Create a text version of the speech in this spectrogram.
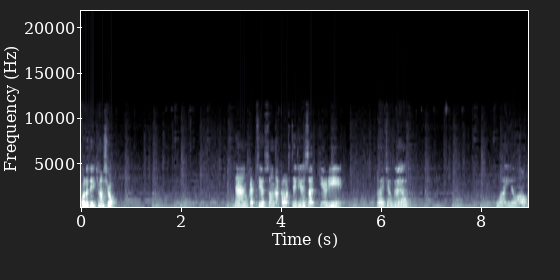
これでいきましょう。なんか強そうな顔してるよ、さっきより。大丈夫？怖いよ。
